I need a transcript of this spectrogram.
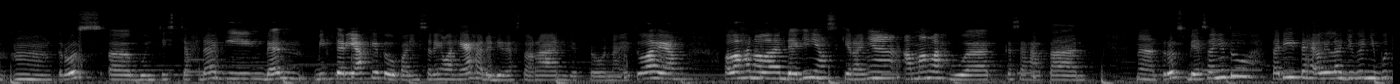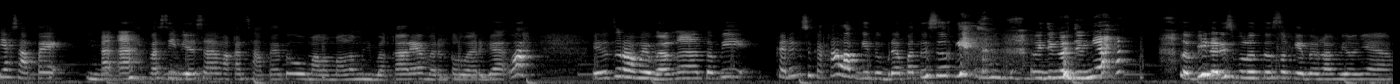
Mm-mm, terus eh, buncis cah daging dan beef teriyaki tuh paling sering lah ya ada di restoran gitu. Nah itulah yang olahan-olahan daging yang sekiranya aman lah buat kesehatan. Nah terus biasanya tuh tadi Teh Elila juga nyebut ya sate. Iya. Ah, ah, pasti biasa makan sate tuh malam-malam dibakar ya bareng keluarga. Wah itu tuh ramai banget tapi kadang suka kalap gitu berapa tusuk ujung-ujungnya lebih dari 10 tusuk gitu ngambilnya.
